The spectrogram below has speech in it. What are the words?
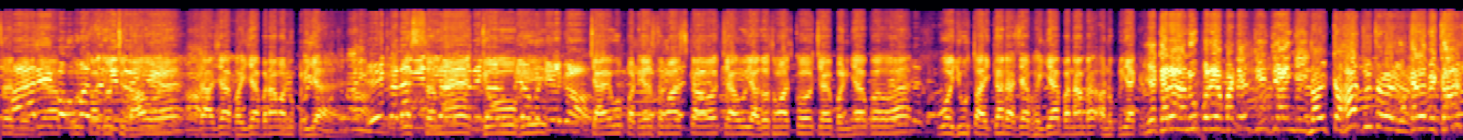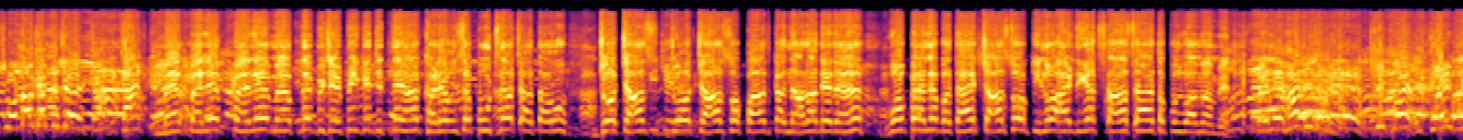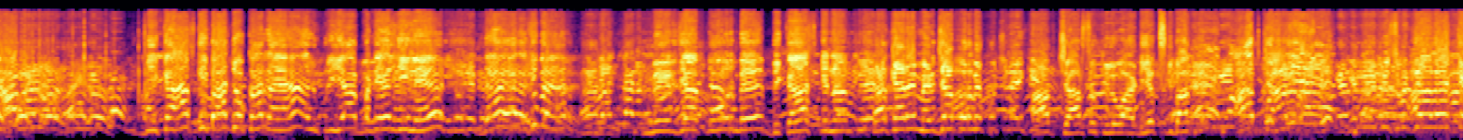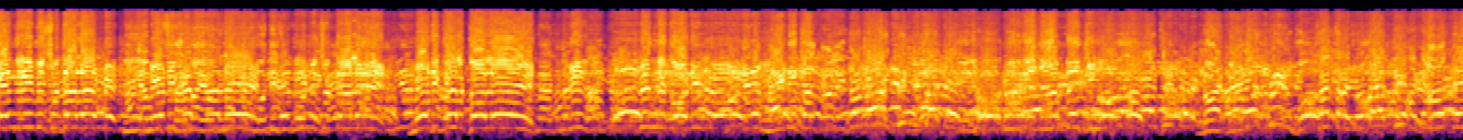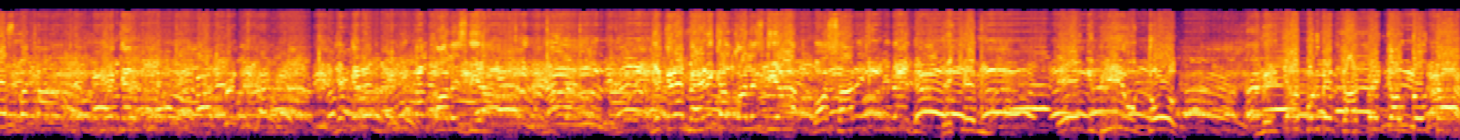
सर मिर्जापुर का जो चुनाव है राजा भैया बनाम अनुप्रिया है। इस समय जो भी चाहे वो पटेल समाज का हो चाहे वो यादव समाज का हो चाहे बनिया का हो वो यूथ आइकन राजा भैया बनाम अनुप्रिया के ये कह रहे अनुप्रिया पटेल जीत जाएँगी। नहीं कहाँ जीत रहे विकास मैं पहले पहले मैं अपने बीजेपी के जितने यहाँ खड़े उनसे पूछना चाहता हूँ जो चार जो चार सौ पाँच का नारा दे रहे हैं वो पहले बताए चार सौ किलो आईडीएक्स कहाँ से आया था पुलवामा में? पहले विकास की बात जो कर रहे हैं अनुप्रिया पटेल जी ने। है। मिर्जापुर में विकास के नाम पे क्या कह रहे हैं? मिर्जापुर में कुछ नहीं किया। आप 400 किलो आरडीएक्स की बात आप चार विश्वविद्यालय केंद्रीय विश्वविद्यालय में मेडिकल शर्मा योजना पर मोदी जी बोल रहे हैं। विश्वविद्यालय medical college Vindhya corridor medical college ये कह रहे मेडिकल कॉलेज दिया ये कह रहे मेडिकल कॉलेज दिया बहुत सारी सुविधाएँ दी देखिए एक भी उद्योग मिर्जापुर में कारपेट का उद्योग था,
